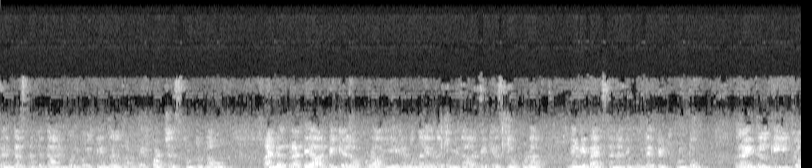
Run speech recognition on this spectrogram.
సెంటర్స్ అంటే ధాన్యం కొనుగోలు కేంద్రాలు మనం ఏర్పాటు చేసుకుంటున్నాము. అండ్ ప్రతి ఆర్బీకేలో కూడా ఈ రెండు వందల ఇరవై తొమ్మిది ఆర్బీకేస్లో కూడా గన్ని బ్యాగ్స్ అనేది ముందే పెట్టుకుంటూ రైతులకి ఈ క్రో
